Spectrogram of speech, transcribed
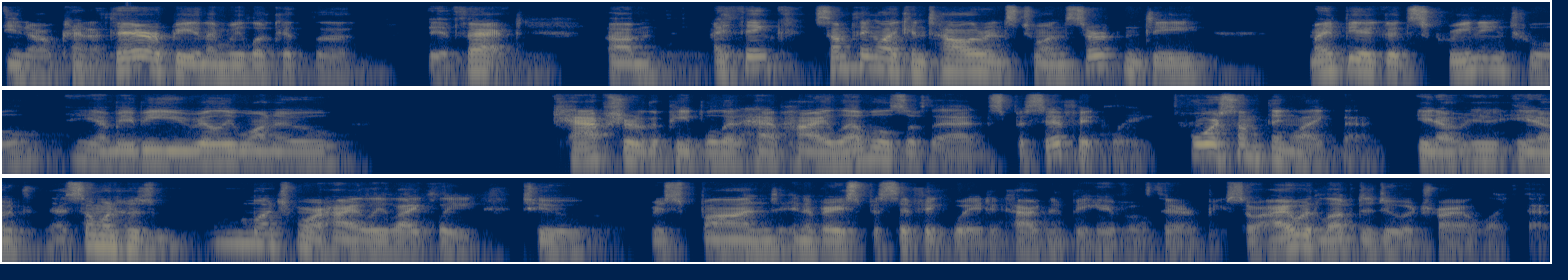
you know, kind of therapy, and then we look at the, the effect. Um, I think something like intolerance to uncertainty might be a good screening tool. You know, maybe you really want to capture the people that have high levels of that specifically, or something like that. You know, you know, someone who's much more highly likely to respond in a very specific way to cognitive behavioral therapy. So I would love to do a trial like that.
